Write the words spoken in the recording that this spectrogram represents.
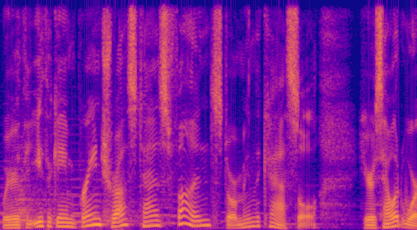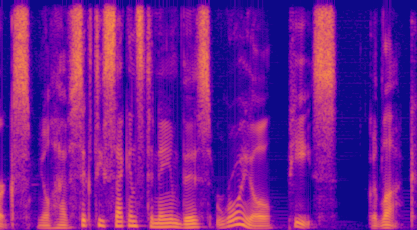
where the Ether Game Brain Trust has fun storming the castle. Here's how it works you'll have 60 seconds to name this royal piece. Good luck.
